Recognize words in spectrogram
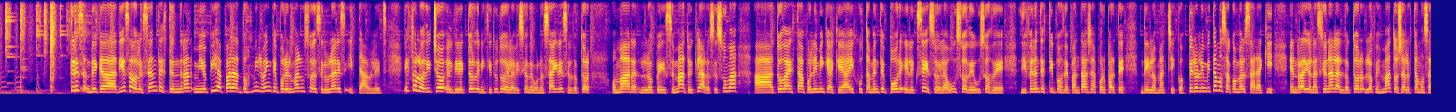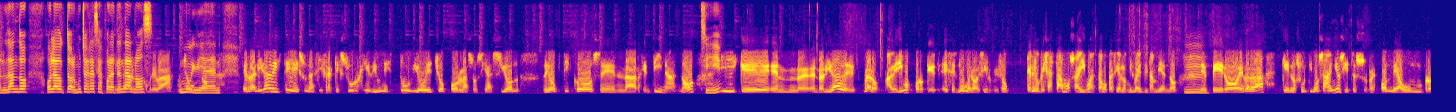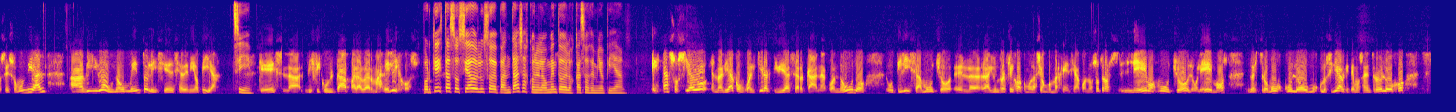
Tres de cada diez adolescentes tendrán miopía para 2020 por el mal uso de celulares y tablets. Esto lo ha dicho el director del Instituto de la Visión de Buenos Aires, el doctor Omar López Mato. Y claro, se suma a toda esta polémica que hay justamente por el exceso, el abuso de usos de diferentes tipos de pantallas por parte de los más chicos. Pero lo invitamos a conversar aquí en Radio Nacional al doctor López Mato, ya lo estamos saludando. Hola doctor, muchas gracias por atendernos. ¿Cómo le va? Mucho Muy gusto. bien. En realidad este es una cifra que surge de un estudio hecho por la Asociación de ópticos en la Argentina, ¿no? Sí. Y que en, en realidad, eh, claro, adherimos porque es el número, es decir, yo creo que ya estamos ahí, bueno, estamos casi en el 2020 también, ¿no? Mm. Eh, pero es verdad que en los últimos años, y esto es, responde a un proceso mundial, ha habido un aumento de la incidencia de miopía Sí. que es la dificultad para ver más de lejos. ¿Por qué está asociado el uso de pantallas con el aumento de los casos de miopía? Está asociado en realidad con cualquier actividad cercana. Cuando uno utiliza mucho, el, hay un reflejo de acomodación convergencia. Cuando nosotros leemos mucho, lo leemos, nuestro músculo, un músculo ciliar que tenemos adentro del ojo,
